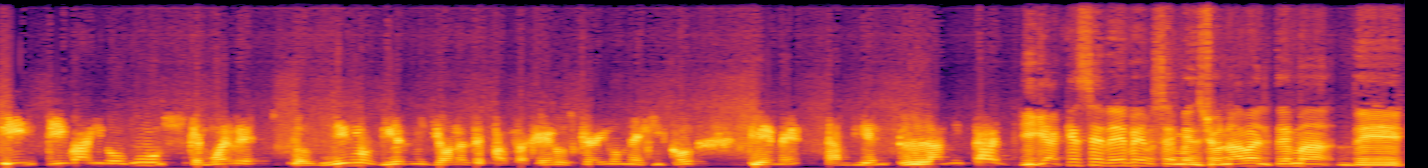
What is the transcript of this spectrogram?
Y Viva Aerobús, que mueve los mismos 10 millones de pasajeros que Aeroméxico, tiene también la mitad. ¿Y a qué se debe? Se mencionaba el tema de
